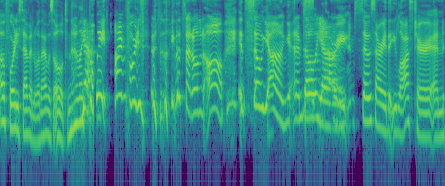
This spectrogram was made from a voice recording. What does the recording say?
oh, 47. Well, that was old. And then I'm like, yeah. but wait, I'm 47. like, that's not old at all. It's so young. And I'm so, so young. sorry. I'm so sorry that you lost her and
